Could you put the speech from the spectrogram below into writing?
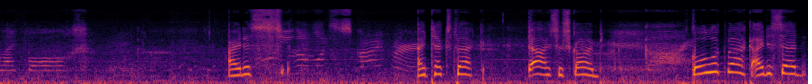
Like, balls. I just. I text back. Yeah, I subscribed. God, Go look back. I just said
